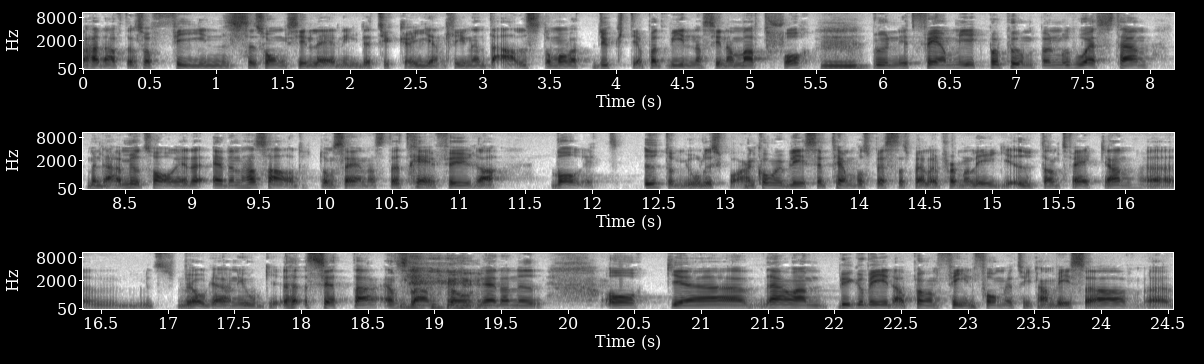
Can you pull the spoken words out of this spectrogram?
hade haft en så fin säsongsinledning. Det tycker jag egentligen inte alls. De har varit duktiga på att vinna sina matcher. Mm. Vunnit fem, gick på pumpen mot West Ham. Men däremot så har Eden Hazard de senaste tre, fyra varit utomjordisk bra. Han kommer att bli septembers bästa spelare i Premier League utan tvekan. Eh, vågar jag nog sätta en slant på redan nu. Och uh, han bygger vidare på en fin form. Jag tyckte han visar uh,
